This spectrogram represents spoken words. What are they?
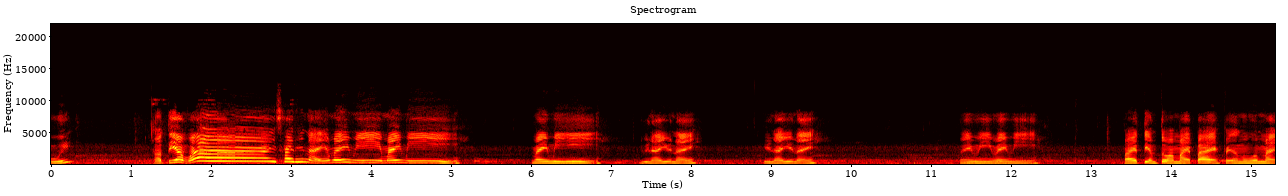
อุ้ยเอาเตรียมว้ายใช่ที่ไหนไม่มีไม่มี ไม่มี อยู่ไหนอยู่ไหน อยู่ไหนอยู่ไหน ไม่มีไม่มี ไปเตรียมตัวมาใหม่ไป ไปตรงนู้นใหม่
